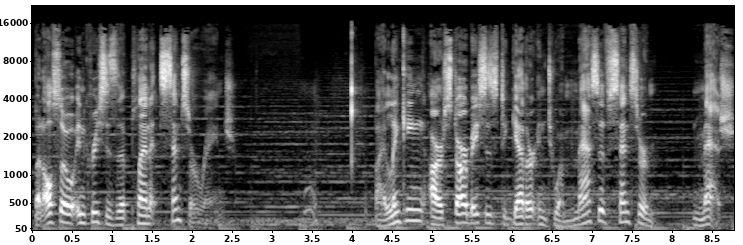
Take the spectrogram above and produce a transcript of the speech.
But also increases the planet's sensor range. Hmm. By linking our starbases together into a massive sensor mesh,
